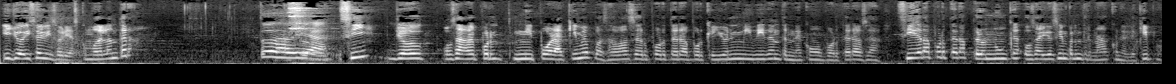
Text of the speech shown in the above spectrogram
Y yo hice visorías como delantera. Todavía. Sí, yo, o sea, por- ni por aquí me pasaba a ser portera, porque yo en mi vida entrené como portera. O sea, sí era portera, pero nunca, o sea, yo siempre entrenaba con el equipo.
